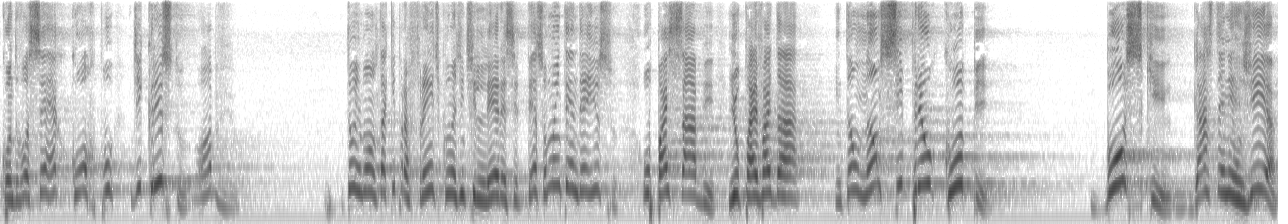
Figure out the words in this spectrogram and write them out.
quando você é corpo de Cristo, óbvio. Então, irmãos, daqui para frente, quando a gente ler esse texto, vamos entender isso. O Pai sabe e o Pai vai dar. Então, não se preocupe. Busque, gasta energia,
